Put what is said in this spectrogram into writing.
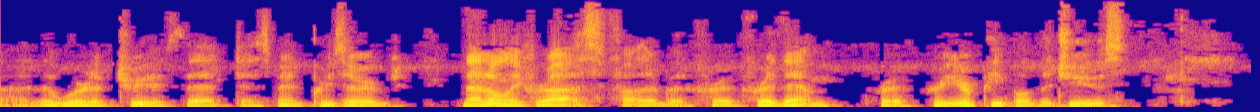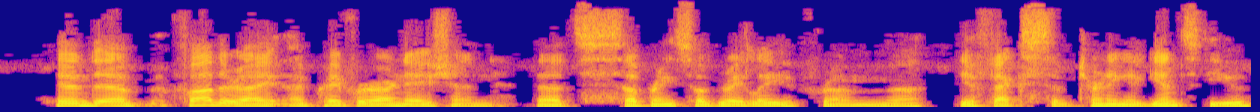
uh, the word of truth that has been preserved, not only for us, Father, but for, for them, for, for your people, the Jews. And uh, Father, I, I pray for our nation that's suffering so greatly from uh, the effects of turning against you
